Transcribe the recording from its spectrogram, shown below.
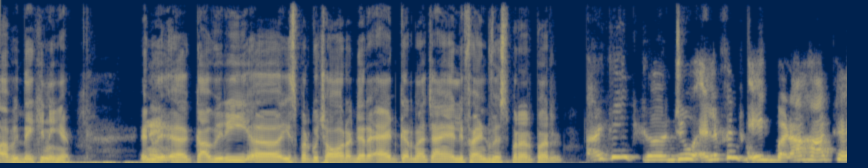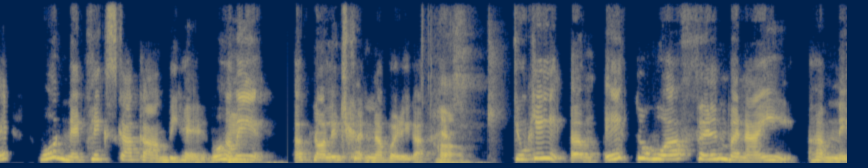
अभी देखी नहीं है? Anyway, uh, कावेरी uh, इस पर कुछ और अगर ऐड करना चाहें एलिफेंट विस्परर पर? आई थिंक uh, जो एलिफेंट एक बड़ा हाथ है वो नेटफ्लिक्स का काम भी है वो हमें एक्नॉलेज हम्म। करना पड़ेगा हाँ. क्योंकि एक तो हुआ फ़िल्म बनाई हमने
